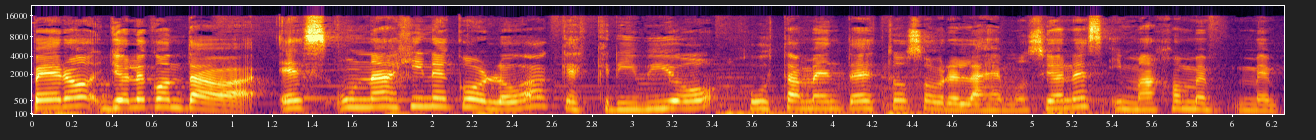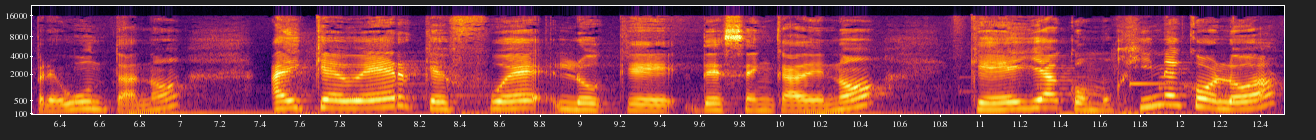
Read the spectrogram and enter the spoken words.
Pero yo le contaba, es una ginecóloga que escribió justamente esto sobre las emociones y Majo me, me pregunta, ¿no? Hay que ver qué fue lo que desencadenó que ella como ginecóloga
